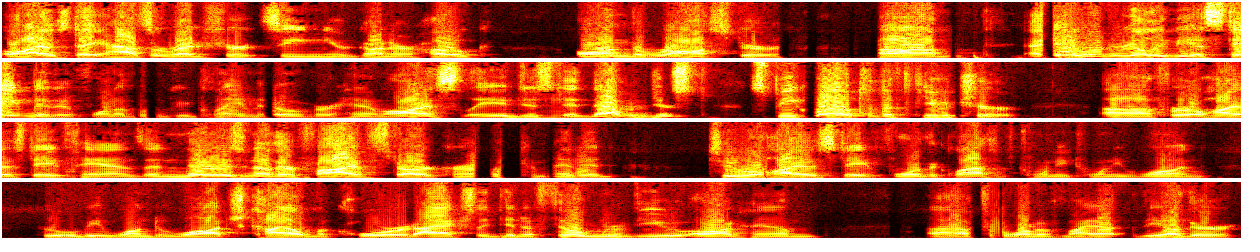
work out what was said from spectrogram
Ohio State has a redshirt senior Gunnar Hoak, on the roster. Um, it would really be a statement if one of them could claim it over him. Honestly, it just it, that would just speak well to the future uh, for Ohio State fans. And there is another five-star currently committed to Ohio State for the class of 2021 who will be one to watch. Kyle McCord. I actually did a film review on him uh, for one of my the other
